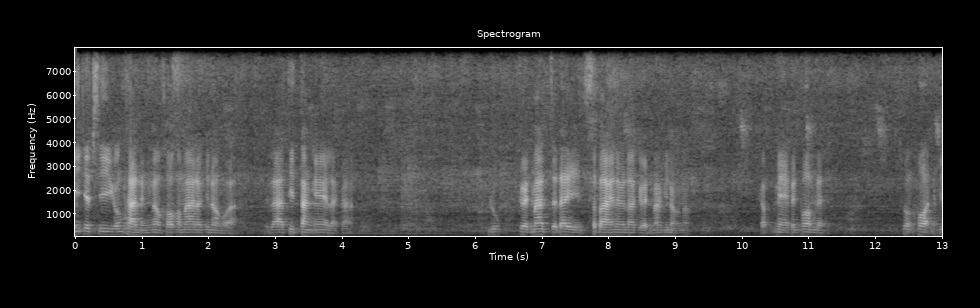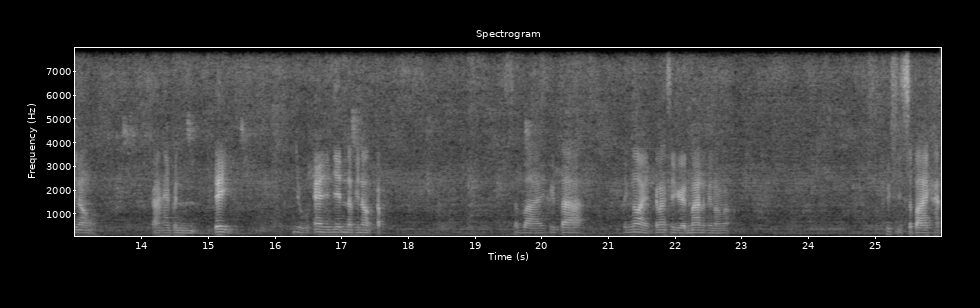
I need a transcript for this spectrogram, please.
มีเอฟซีของทานหนึ่งเนาะเขาเข้ามาแล้วพี่น้องว่า เวลาติดตั้งแอร์แล้วก็ลูกเกิดมาจะได้สบายในเวลาเกิดมาพี่น้องเนาะ กับแม่เป็นพ่อมเลยช่วงคลอดนะพี่น้องการให้เป็นได้อยู่แอร์เย็นๆนะพี่น้องกับ สบายคือตาเล็กน้อยกำลังสิเกิดมานะพี่น้องเนาะคือสิสบายครับ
